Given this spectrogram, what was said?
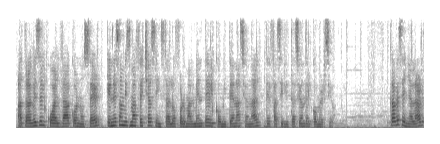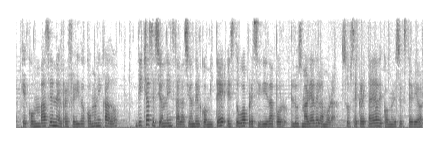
a través del cual da a conocer que en esa misma fecha se instaló formalmente el Comité Nacional de Facilitación del Comercio. Cabe señalar que con base en el referido comunicado, dicha sesión de instalación del comité estuvo presidida por Luz María de la Mora, subsecretaria de Comercio Exterior,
